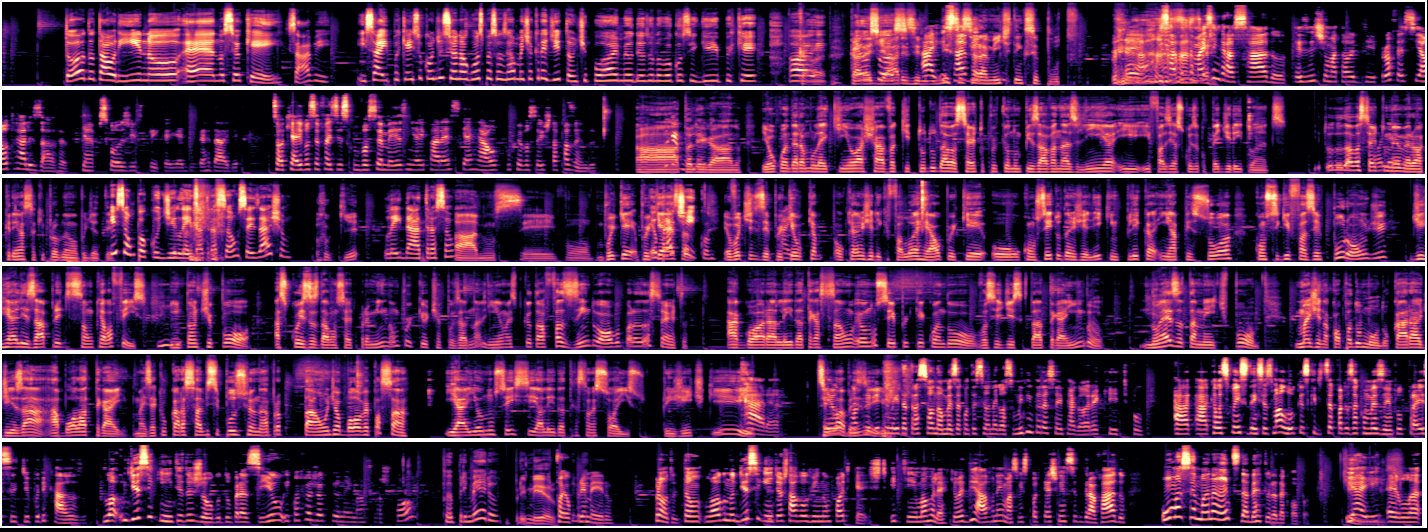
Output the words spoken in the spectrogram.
Todo taurino é não sei o que, sabe? Isso aí, porque isso condiciona, algumas pessoas realmente acreditam. Tipo, ai meu Deus, eu não vou conseguir, porque. Ai. Cara eu de sou as- Ares, ele Ah, e sabe- necessariamente tem que ser puto. É, e sabe o que é mais engraçado? Existe uma tal de profecia autorrealizável, que a psicologia explica e é de verdade. Só que aí você faz isso com você mesmo e aí parece que é real porque você está fazendo. Ah, tô é né? ligado. Eu, quando era molequinho, eu achava que tudo dava certo porque eu não pisava nas linhas e, e fazia as coisas com o pé direito antes. E tudo dava certo Olha mesmo, era uma criança, que problema podia ter? Isso é um pouco de lei da atração, vocês acham? O quê? Lei da atração? Ah, não sei, pô. Porque, porque eu essa... pratico. Eu vou te dizer, porque Aí. o que, a, o que a Angelique falou é real, porque o, o conceito da Angelique implica em a pessoa conseguir fazer por onde de realizar a predição que ela fez. Uhum. Então, tipo, as coisas davam certo pra mim, não porque eu tinha pusado na linha, mas porque eu tava fazendo algo para dar certo. Agora, a lei da atração, eu não sei porque quando você diz que tá atraindo, não é exatamente, pô, imagina a Copa do Mundo, o cara diz, ah, a bola atrai, mas é que o cara sabe se posicionar pra tá onde a bola vai passar. E aí eu não sei se a lei da atração é só isso. Tem gente que, Cara, sei eu lá, não acredito em lei da atração, não, mas aconteceu um negócio muito interessante agora que, tipo, a- aquelas coincidências malucas que você pode usar como exemplo pra esse tipo de caso. No dia seguinte do jogo do Brasil, e qual foi o jogo que o Neymar se machucou? Foi o primeiro? Primeiro. Foi o primeiro. Pronto, então logo no dia seguinte eu estava ouvindo um podcast e tinha uma mulher que eu odiava o Neymar, só que esse podcast tinha sido gravado uma semana antes da abertura da Copa. Que e aí isso? ela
